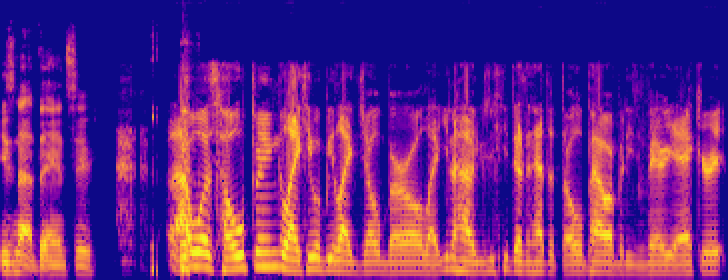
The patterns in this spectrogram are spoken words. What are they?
he's not the answer. I was hoping like he would be like Joe Burrow, like you know how he doesn't have the throw power, but he's very accurate.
